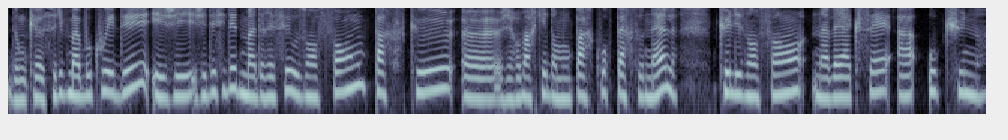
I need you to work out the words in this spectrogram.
Donc euh, ce livre m'a beaucoup aidé et j'ai décidé de m'adresser aux enfants parce que euh, j'ai remarqué dans mon parcours personnel que les enfants n'avaient accès à aucune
